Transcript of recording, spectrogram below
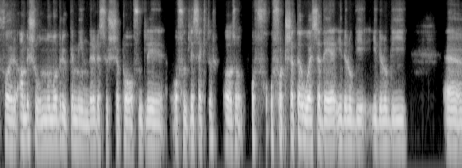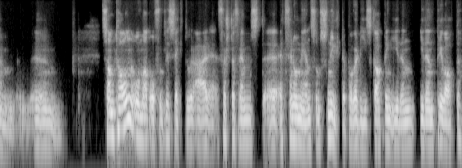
for, ambisjonen om å bruke mindre ressurser på offentlig, offentlig sektor. Og, å, og fortsette OECD-ideologi ideologi, eh, samtalen om at offentlig sektor er først og fremst et fenomen som snylter på verdiskaping i den, i den private.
